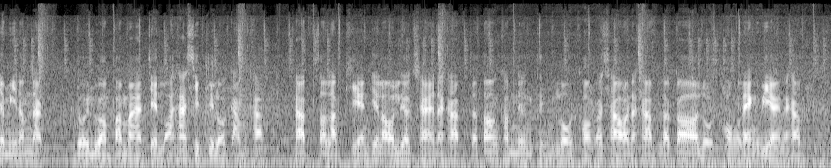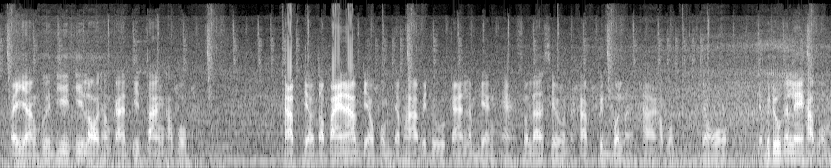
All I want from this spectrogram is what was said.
จะมีน้ำหนัก โดยรวมประมาณ 750 กิโลกรัมครับครับสำหรับเคียนที่เราเลือกใช้นะครับ จะต้องคำนึงถึงโหลดของกระเช้านะครับ แล้วก็โหลดของแรงเหวี่ยงนะครับ ไปยังพื้นที่ที่เราทำการติดตั้งครับผมครับเดี๋ยวต่อไปนะครับเดี๋ยวผมจะพาไปดูการลำเลียงแผงโซลาเซลล์นะครับขึ้นบนหลังคาครับผมเดี๋ยวเดี๋ยวไปดูกันเลยครับผม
